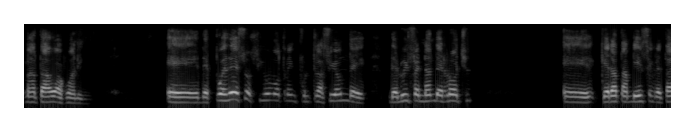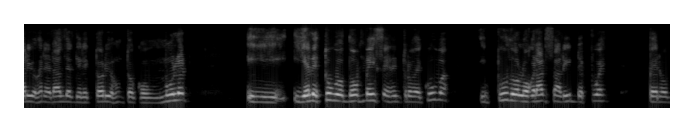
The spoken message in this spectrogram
matado a Juanín. Eh, después de eso sí hubo otra infiltración de, Luis Fernández Rocha, eh, que era también secretario general del directorio junto con Müller, y, y, él estuvo dos meses dentro de Cuba y pudo lograr salir después, pero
